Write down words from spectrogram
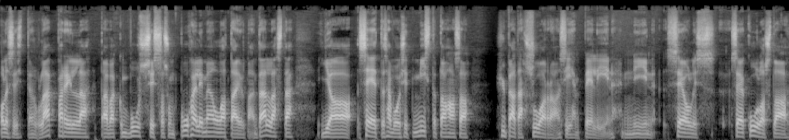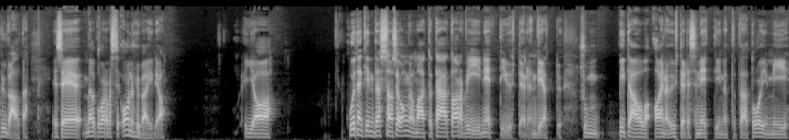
oli se sitten sun läppärillä tai vaikka bussissa sun puhelimella tai jotain tällaista. Ja se, että sä voisit mistä tahansa hypätä suoraan siihen peliin, niin se, olisi, se kuulostaa hyvältä. Ja se melko varmasti on hyvä idea. Ja kuitenkin tässä on se ongelma, että tämä tarvii nettiyhteyden tietty. Sun pitää olla aina yhteydessä nettiin, että tämä toimii.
